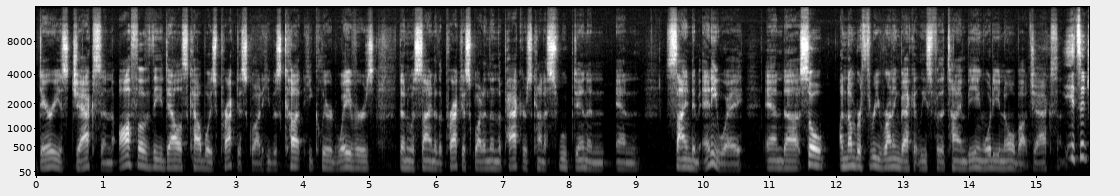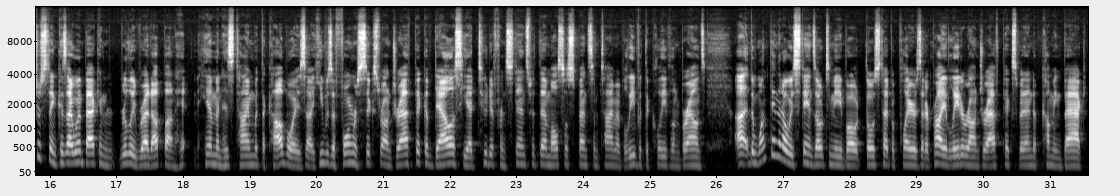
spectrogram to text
Darius Jackson off of the Dallas Cowboys practice squad. He was cut, he cleared waivers, then was signed to the practice squad, and then the Packers kind of swooped in and, and signed him anyway. And uh, so a number three running back, at least for the time being. What do you know about Jackson? It's interesting because I went back and really read up on him and his time with the Cowboys. Uh, he was a former sixth round draft pick of Dallas. He had two different stints with them, also spent some time, I believe, with the Cleveland Browns. Uh, the one thing that always stands out to me about those type of players that are probably later round draft picks but end up coming back,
